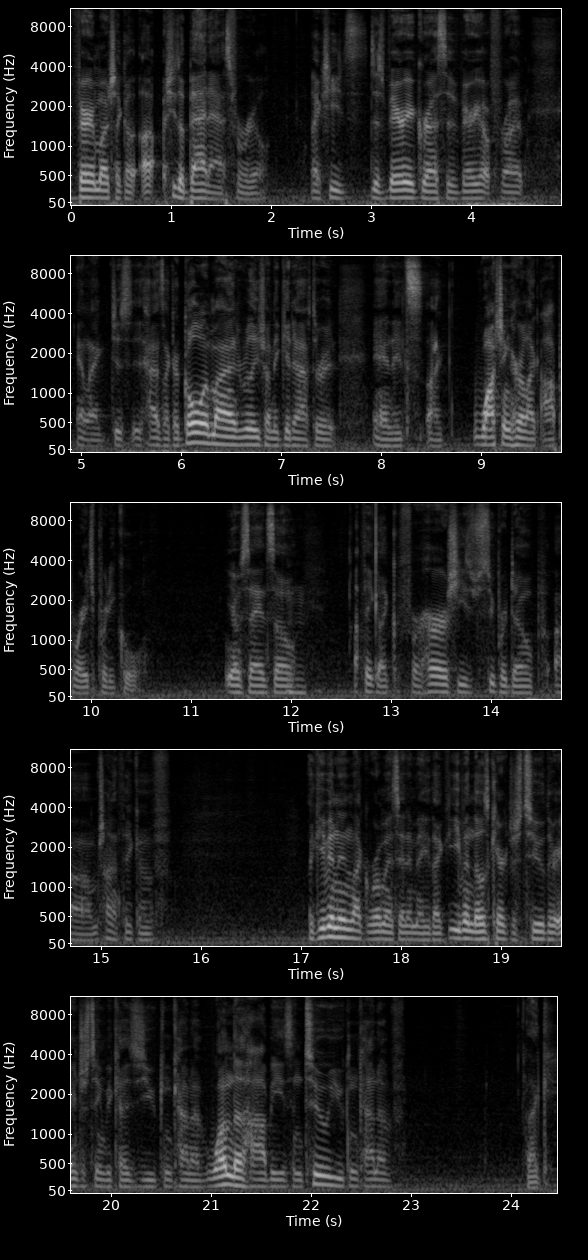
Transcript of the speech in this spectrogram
very much like a uh, she's a badass for real. Like she's just very aggressive, very upfront, and like just it has like a goal in mind, really trying to get after it. And it's like watching her like operates pretty cool. You know what I'm saying? So Mhm. I think like for her, she's super dope. Um, I'm trying to think of like even in like romance anime, like even those characters too, they're interesting because you can kind of one the hobbies and two you can kind of like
